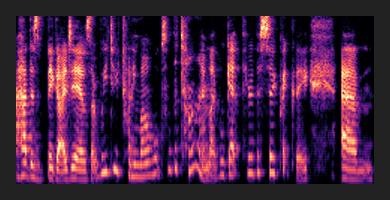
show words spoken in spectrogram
I had this big idea. I was like, we do 20 mile walks all the time. Like we'll get through this so quickly. Um,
